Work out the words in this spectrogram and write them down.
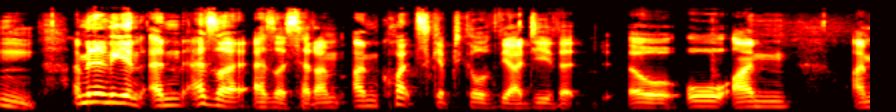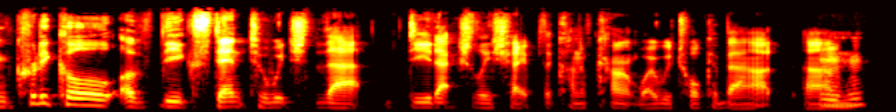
Hmm. I mean, and again, and as I as I said, I'm I'm quite skeptical of the idea that, or, or I'm I'm critical of the extent to which that did actually shape the kind of current way we talk about um,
